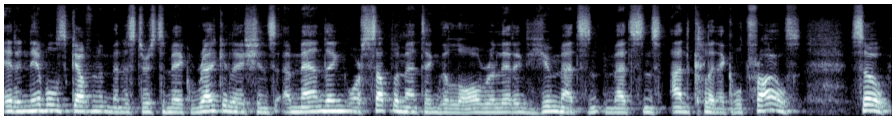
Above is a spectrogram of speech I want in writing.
it enables government ministers to make regulations amending or supplementing the law relating to human medicine, medicines and clinical trials. So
